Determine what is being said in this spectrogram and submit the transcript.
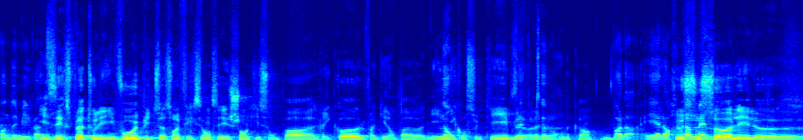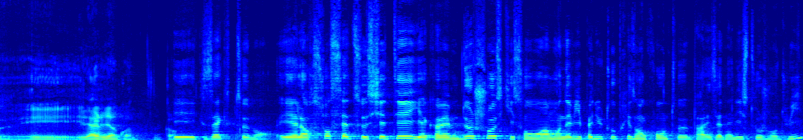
en 2020. Ils exploitent tous les niveaux et puis de toute façon, effectivement, c'est des champs qui ne sont pas agricoles, enfin qui n'ont pas ni, ni constructibles. Exactement. Voilà. Et alors, le sous-sol et l'aérien, quoi. Exactement. Et alors sur cette société, il y a quand même deux choses qui sont à mon avis pas du tout prises en compte euh, par les analystes aujourd'hui.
